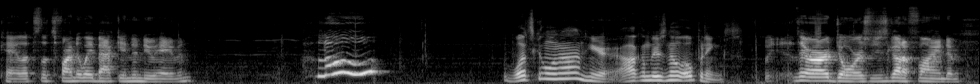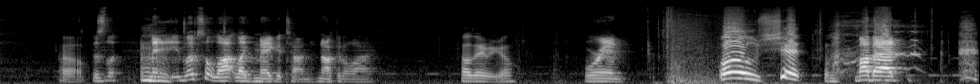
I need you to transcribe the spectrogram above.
okay, let's let's find a way back into New Haven. Hello. What's going on here? How come there's no openings? There are doors. We just gotta find them. Oh. This lo it looks a lot like Megaton. Not gonna lie. Oh, there we go. We're in. Whoa, shit! My bad.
